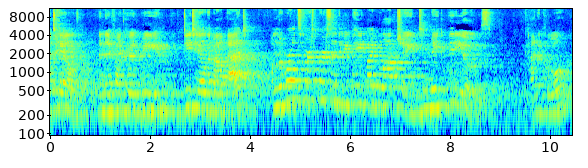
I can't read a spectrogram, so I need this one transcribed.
Detailed. And if I could be detailed about that, I'm the world's first person to be paid by blockchain to make videos. Kinda cool.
